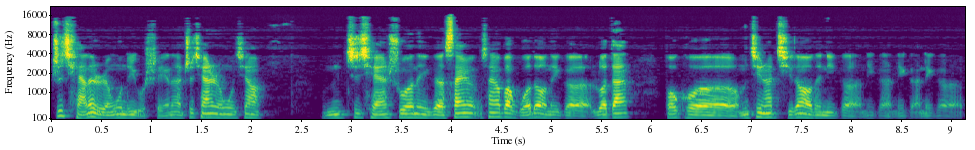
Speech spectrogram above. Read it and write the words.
之前的人物呢有谁呢？之前人物像。我们之前说那个三三幺八国道那个罗丹，包括我们经常提到的那个那个那个那个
